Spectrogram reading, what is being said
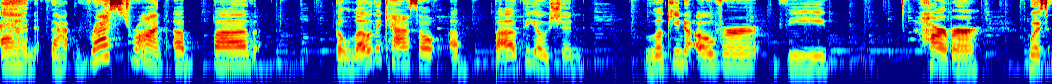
and that restaurant above, below the castle, above the ocean, looking over the harbor was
